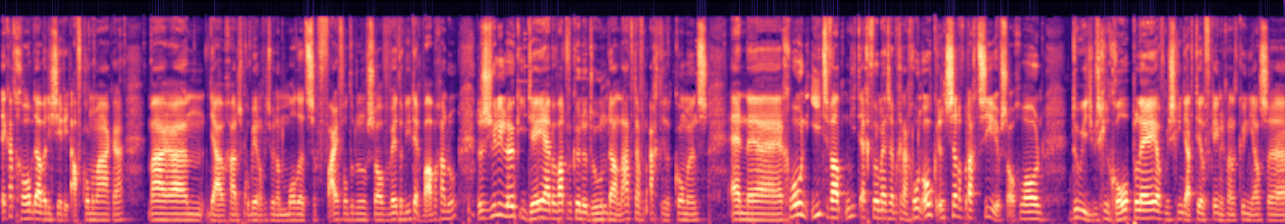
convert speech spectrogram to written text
ik had gehoopt dat we die serie af konden maken. Maar um, ja, we gaan dus proberen of iets met een modded survival te doen of zo. We weten nog niet echt wat we gaan doen. Dus als jullie leuk idee hebben wat we kunnen doen, dan laat het even achter in de comments. En uh, gewoon iets wat niet echt veel mensen hebben gedaan. Gewoon ook een zelfbedachte serie of zo. Gewoon doe iets. Misschien roleplay of misschien ja, Kingdoms. Maar dat kun je als uh,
